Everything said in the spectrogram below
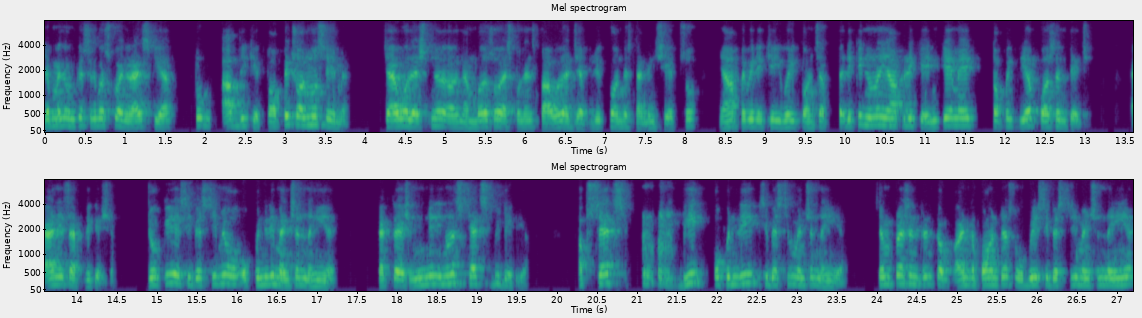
जब मैंने उनके सिलेबस को एनालाइज किया तो आप देखिए टॉपिक्स ऑलमोस्ट सेम है। चाहे वो रेशनल नंबर्स हो एक्सपोनेंस पावर या जेब्रिक हो अंडरस्टैंडिंग शेप्स हो, यहाँ पे भी देखिए वही कॉन्सेप्ट है। लेकिन उन्होंने यहाँ पे देखिए, इनके में एक टॉपिक दिया परसेंटेज एंड इट्स एप्लीकेशन जो कि सीबीएसई में ओपनली मेंशन नहीं है। फैक्टराइजेशन इन्होंने सेट्स भी दे दिया। अब सेट्स भी ओपनली सीबीएसई में मेंशन नहीं है। सिंपल एंड कंपाउंड टेस्ट वो भी सीबीएसई मेंशन नहीं है।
